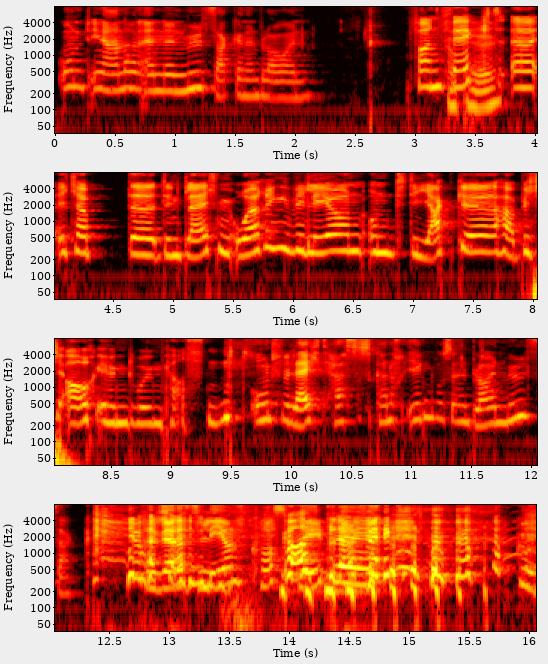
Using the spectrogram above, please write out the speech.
und in anderen einen Müllsack, einen blauen. Fun Okay. Fact: äh, Ich habe äh, den gleichen Ohrring wie Leon und die Jacke habe ich auch irgendwo im Kasten. Und vielleicht hast du sogar noch irgendwo so einen blauen Müllsack. Dann wäre das. Leon Cosplay. Cosplay. Gut.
